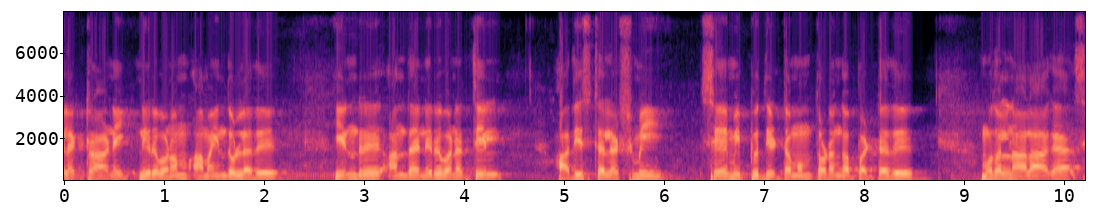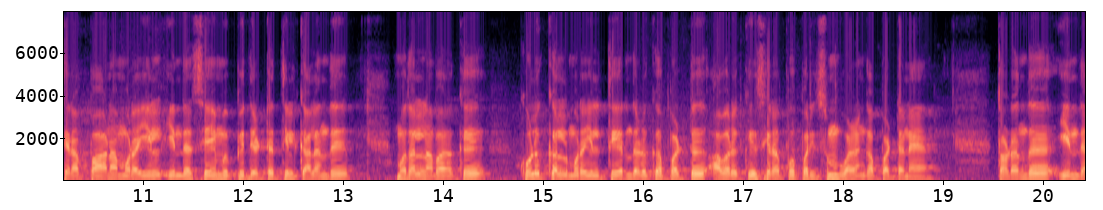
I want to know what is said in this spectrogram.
எலக்ட்ரானிக் நிறுவனம் அமைந்துள்ளது. இன்று அந்த நிறுவனத்தில் அதிர்ஷ்டலட்சுமி சேமிப்பு திட்டமும் தொடங்கப்பட்டது. முதல் நாளாக சிறப்பான முறையில் இந்த சேமிப்பு திட்டத்தில் கலந்து முதல் நபருக்கு குழுக்கள் முறையில் தேர்ந்தெடுக்கப்பட்டு அவருக்கு சிறப்பு பரிசும் வழங்கப்பட்டன. தொடர்ந்து இந்த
